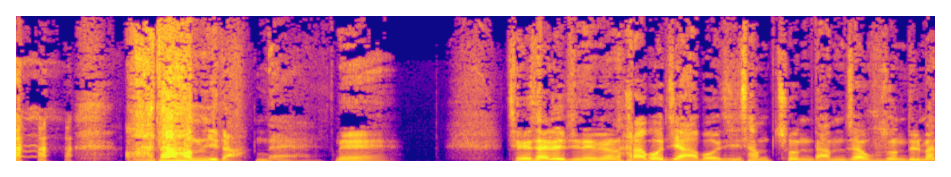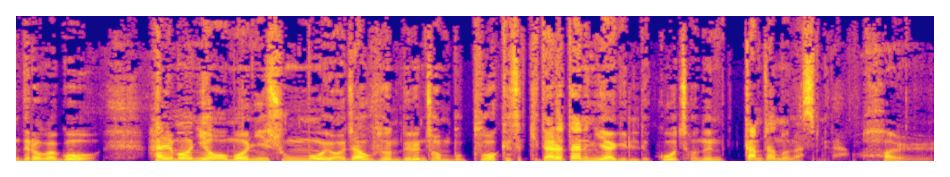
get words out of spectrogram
과다합니다. 네. 네. 제사를 지내면 할아버지, 아버지, 삼촌, 남자 후손들만 들어가고 할머니, 어머니, 숙모, 여자 후손들은 전부 부엌에서 기다렸다는 이야기를 듣고 저는 깜짝 놀랐습니다. 헐.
